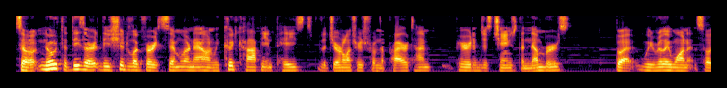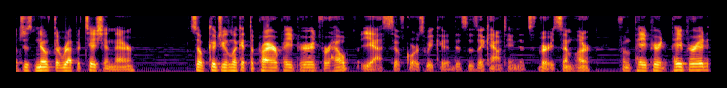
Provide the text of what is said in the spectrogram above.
So note that these are these should look very similar now, and we could copy and paste the journal entries from the prior time period and just change the numbers, but we really want it, so just note the repetition there. So could you look at the prior pay period for help? Yes, of course we could. This is accounting. It's very similar from pay period to pay period,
